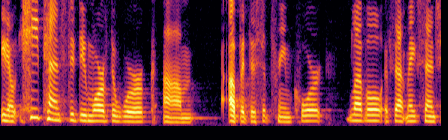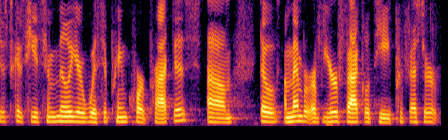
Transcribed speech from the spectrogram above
you know, he tends to do more of the work um, up at the Supreme Court level, if that makes sense, just because he is familiar with Supreme Court practice. Um, though a member of your faculty, Professor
